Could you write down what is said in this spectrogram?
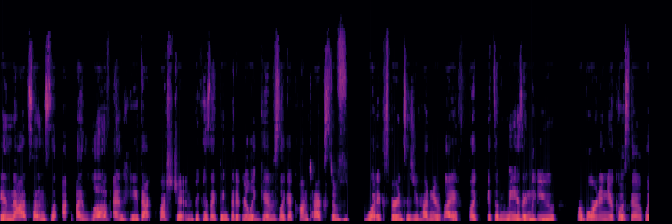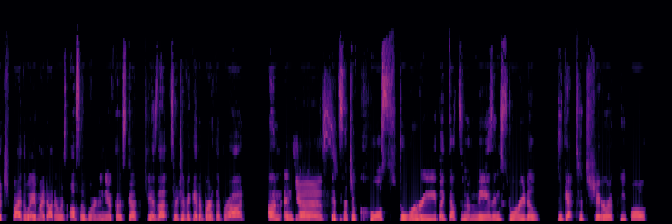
in that sense, I love and hate that question because I think that it really gives like a context of what experiences you've had in your life. Like it's amazing mm-hmm. that you were born in Yokosuka, which by the way, my daughter was also born in Yokosuka. She has that certificate of birth abroad. Um, and so yes. it's such a cool story. Like that's an amazing story to to get to share with people.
